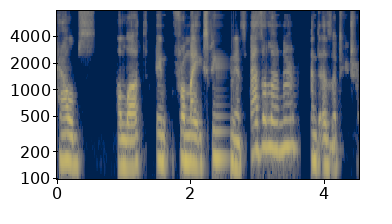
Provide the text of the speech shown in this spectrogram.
helps a lot in from my experience as a learner and as a teacher.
